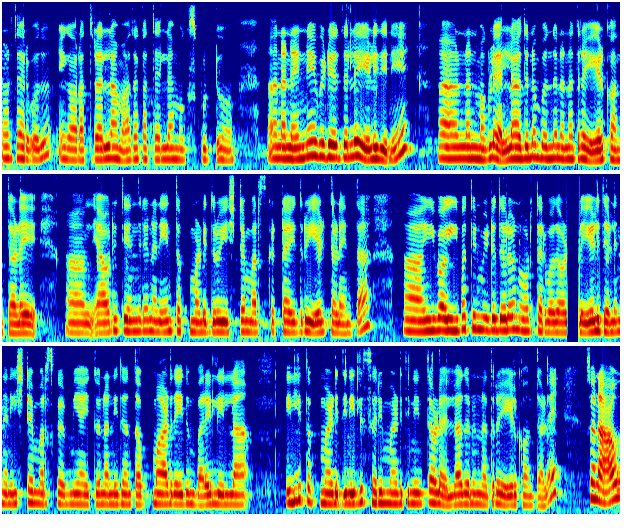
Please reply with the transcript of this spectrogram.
ನೋಡ್ತಾ ಇರ್ಬೋದು. ಈಗ ಅವ್ರ ಹತ್ರ ಎಲ್ಲ ಮಾತುಕತೆ ಎಲ್ಲ ಮುಗಿಸ್ಬಿಟ್ಟು ನಾನು ಎಣ್ಣೆ ವಿಡಿಯೋದಲ್ಲೇ ಹೇಳಿದ್ದೀನಿ. ನನ್ನ ಮಗಳು ಎಲ್ಲದನ್ನು ಬಂದು ನನ್ನ ಹತ್ರ ಹೇಳ್ಕೊತಾಳೆ. ಯಾವ ರೀತಿ ಅಂದರೆ ನಾನು ಏನು ತಪ್ಪು ಮಾಡಿದ್ರು ಇಷ್ಟೇ ಮಾರ್ಕ್ಸ್ ಕಟ್ಟಾಯಿದ್ರು ಹೇಳ್ತಾಳೆ ಅಂತ. ಆ, ಇವಾಗ ಇವತ್ತಿನ ವಿಡಿಯೋದಲ್ಲೂ ನೋಡ್ತಾ ಇರ್ಬೋದು. ಅವಳು ಹೇಳಿದ್ದಾಳೆ ನನಗೆ ಇಷ್ಟೇ ಮಾರ್ಕ್ಸ್ ಕಮ್ಮಿ ಆಯಿತು ನಾನು ಇದನ್ನು ತಪ್ಪು ಮಾಡಿದೆ ಇದನ್ನು ಬರೀಲಿಲ್ಲ. ಇಲ್ಲಿ ತಪ್ಪು ಮಾಡಿದ್ದೀನಿ ಇಲ್ಲಿ ಸರಿ ಮಾಡಿದ್ದೀನಿ ಅಂತ ಅವಳು ಎಲ್ಲದನ್ನು ನನ್ನ ಹತ್ರ ಹೇಳ್ಕೊತಾಳೆ. ಸೊ ನಾವು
